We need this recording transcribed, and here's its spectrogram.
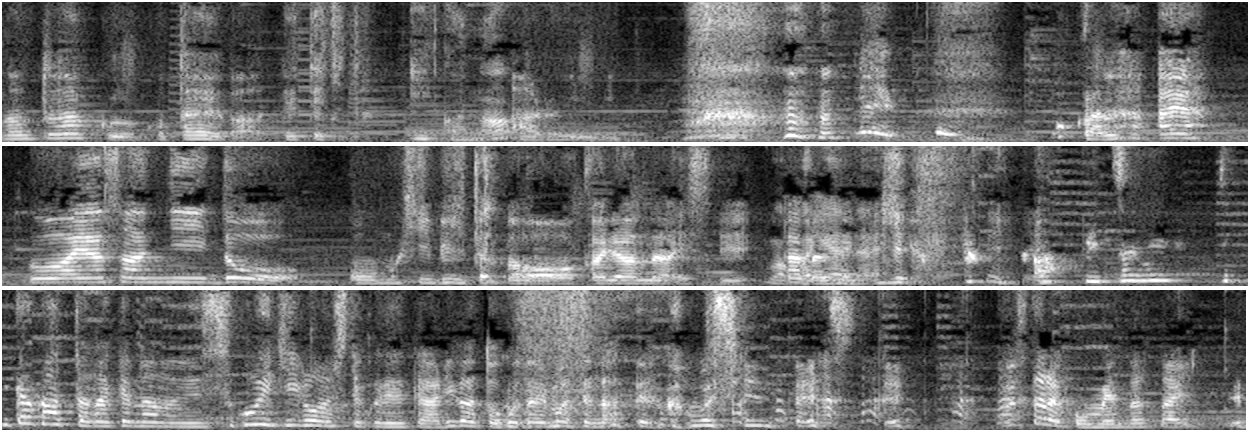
なんとなく答えが出てきた。いいかな？ある意味。でそうかな？あや上屋さんにどう響いたかは分からないしわかりやない。ただね あ別に聞きたかっただけなのにすごい議論してくれてありがとうございますってなってるかもしれないしそしたらごめんなさいって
